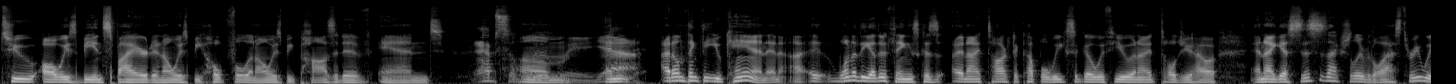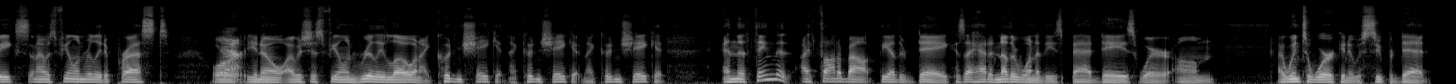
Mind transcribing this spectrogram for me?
to always be inspired and always be hopeful and always be positive and Absolutely. yeah. Um, and I don't think that you can. And I, one of the other things, because and I talked a couple weeks ago with you, and I told you how, and I guess this is actually over the last three weeks, and I was feeling really depressed, or Yeah. you know, I was just feeling really low, and I couldn't shake it, and I couldn't shake it, and I couldn't shake it. And the thing that I thought about the other day, because I had another one of these bad days where um, I went to work and it was super dead,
